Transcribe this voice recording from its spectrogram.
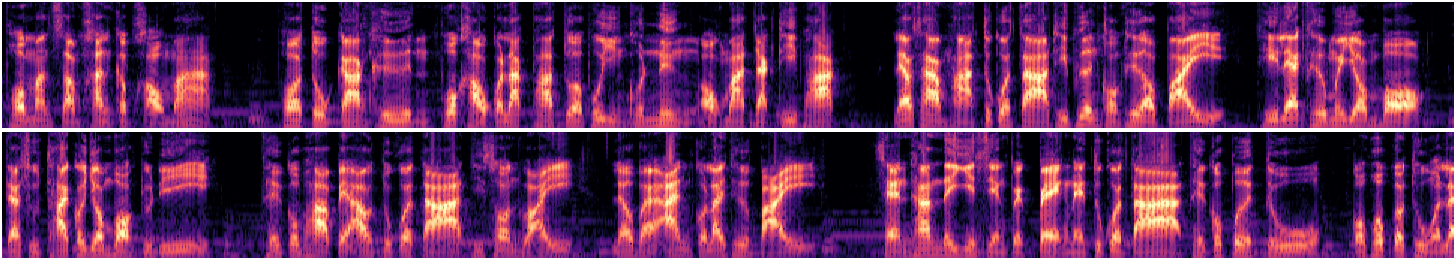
เพราะมันสำคัญกับเขามาก พอตกกลางคืน พวกเขาก็ลักพาตัวผู้หญิงคนหนึ่งออกมาจากที่พัก แล้วถามหาตุ๊กตาที่เพื่อนของเธอเอาไป ทีแรกเธอไม่ยอมบอก แต่สุดท้ายก็ยอมบอกอยู่ดี เธอก็พาไปเอาตุ๊กตาที่ซ่อนไว้ แล้วไบอันก็ไล่เธอไปแสนท่านได้ยินเสียงแปลกๆในตุ๊กตา เธอก็เปิดดู ก็พบกับถุงอะไร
